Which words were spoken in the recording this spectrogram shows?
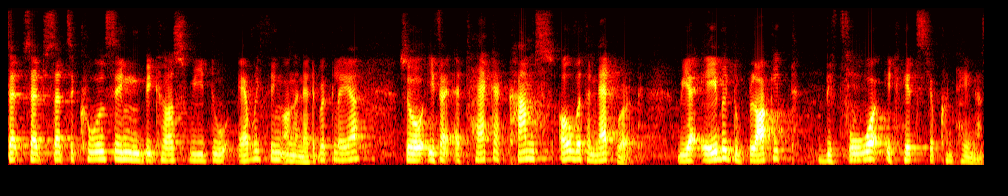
that, that's, that's a cool thing because we do everything on the network layer. So if an attacker comes over the network, we are able to block it before it hits your containers.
